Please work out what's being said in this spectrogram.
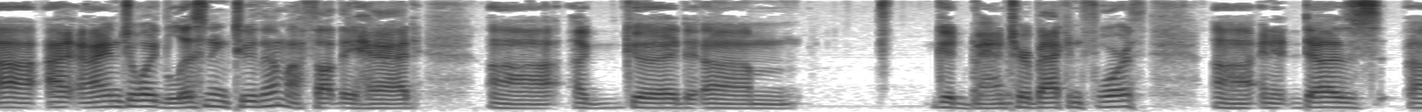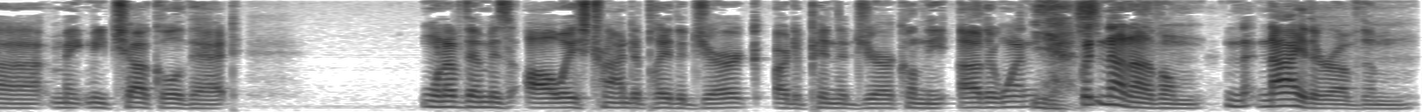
uh, I, I enjoyed listening to them. I thought they had uh, a good um, good banter back and forth, uh, and it does uh, make me chuckle that one of them is always trying to play the jerk or to pin the jerk on the other one. Yes. but none of them, n- neither of them,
